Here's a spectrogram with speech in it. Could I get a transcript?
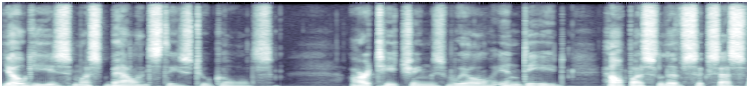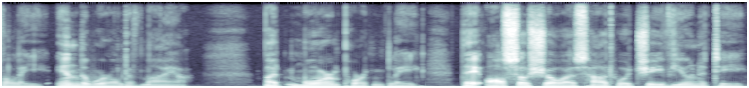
Yogis must balance these two goals. Our teachings will, indeed, help us live successfully in the world of Maya. But more importantly, they also show us how to achieve unity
